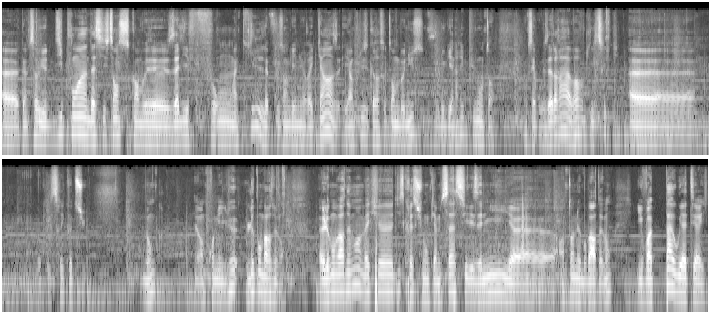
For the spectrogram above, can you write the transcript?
euh, comme ça au lieu de 10 points d'assistance quand vos alliés feront un kill, vous en gagnerez 15 et en plus grâce au temps bonus vous le gagnerez plus longtemps. Donc ça vous aidera à avoir vos kills donc au-dessus. Donc, en premier lieu, le bombardement. Euh, le bombardement avec euh, discrétion, comme ça, si les ennemis euh, entendent le bombardement, ils voient pas où il atterrit.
